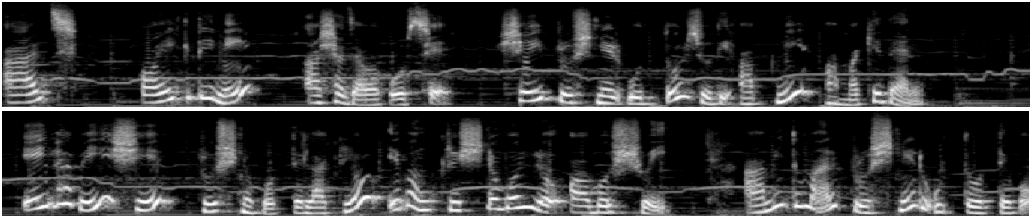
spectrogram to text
আজ কয়েকদিনে আসা যাওয়া করছে। সেই প্রশ্নের উত্তর যদি আপনি আমাকে দেন। এইভাবেই সে প্রশ্ন করতে লাগল এবং কৃষ্ণ বলল, অবশ্যই, আমি তোমার প্রশ্নের উত্তর দেব।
